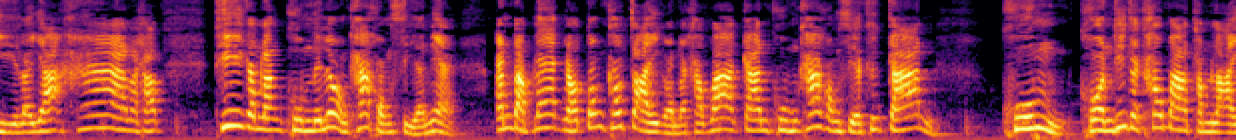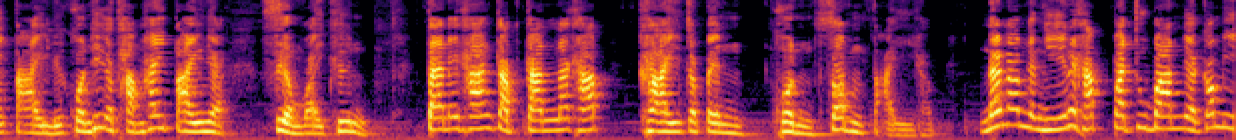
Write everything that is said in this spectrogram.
4 ระยะ 5 นะครับที่กำลังคุมในเรื่องของค่าของเสียเนี่ยอันดับแรกเราต้องเข้าใจก่อนนะครับว่าการคุมค่าของเสียคือการคุมคนที่จะเข้ามาทำลายไต หรือคนที่จะทำให้ไตเนี่ยเสื่อมไวขึ้น แต่ในทางกลับกันนะครับ ใครจะเป็นคนซ่อมไตครับ แนะนำอย่างนี้นะครับ ปัจจุบันเนี่ยก็มี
